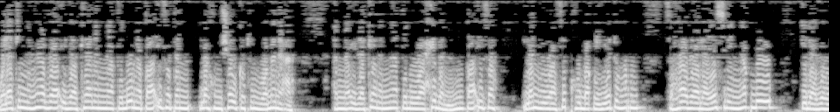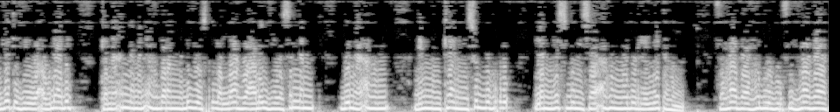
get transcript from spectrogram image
ولكن هذا إذا كان الناقضون طائفة لهم شوكة ومنعة أما إذا كان الناقض واحدا من طائفة لم يوافقه بقيتهم فهذا لا يسري النقض إلى زوجته وأولاده كما أن من أهدر النبي صلى الله عليه وسلم دماءهم ممن كان يسبه لم يسب نساءهم وذريتهم. فهذا هديه في هذا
